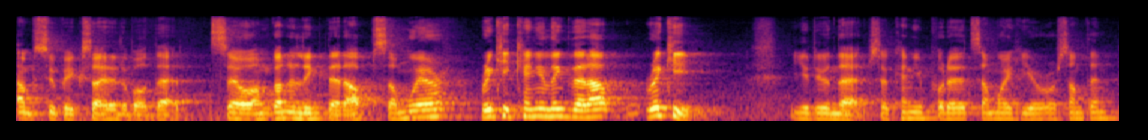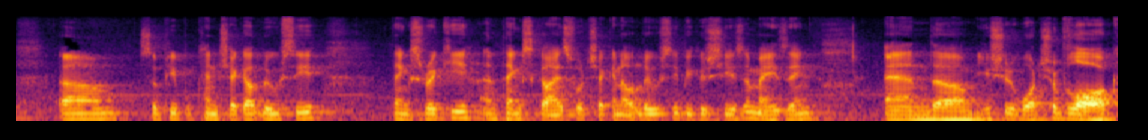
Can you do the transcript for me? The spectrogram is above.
I'm super excited about that. So I'm gonna link that up somewhere. Ricky, can you link that up? Ricky, you're doing that. So can you put it somewhere here or something? Um, so people can check out Lucy. Thanks Ricky and thanks guys for checking out Lucy because she's amazing. And um, you should watch her vlog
